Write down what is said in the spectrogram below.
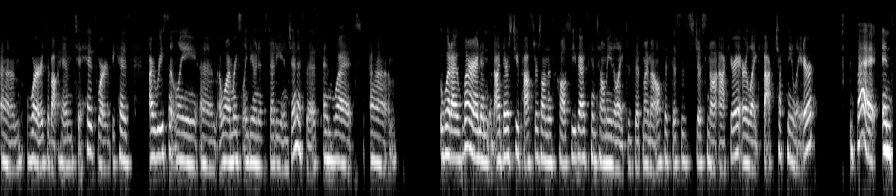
um, words about Him to His word. Because I recently, um, well, I'm recently doing a study in Genesis, and what um, what I learned, and I, there's two pastors on this call, so you guys can tell me to like to zip my mouth if this is just not accurate or like fact check me later. But in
